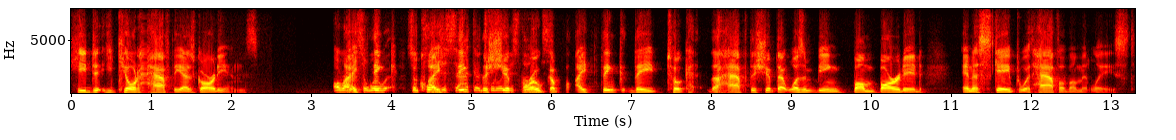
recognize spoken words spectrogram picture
he d- he killed half the Asgardians. All right, I so think- so Korg just sat there the ship broke up. I think they took the half the ship that wasn't being bombarded and escaped with half of them at least.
